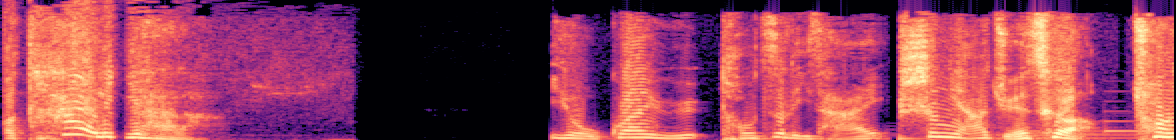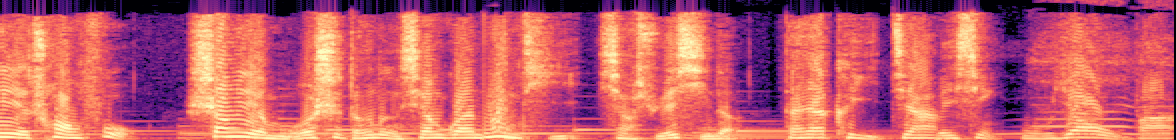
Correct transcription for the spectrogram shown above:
我太厉害了。有关于投资理财、生涯决策、创业创富、商业模式等等相关问题，想学习的，大家可以加微信五幺五八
